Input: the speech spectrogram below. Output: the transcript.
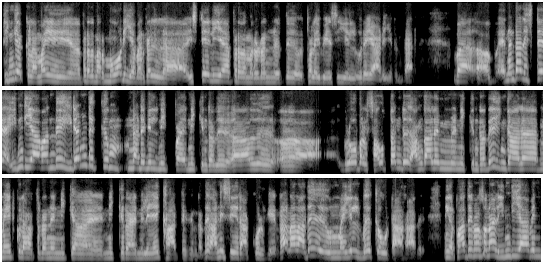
திங்கட்கிழமை பிரதமர் மோடி அவர்கள் இஸ்ரேலிய பிரதமருடன் தொலைபேசியில் உரையாடி இருந்தார் என்னென்றால் இஸ்ரே இந்தியா வந்து இரண்டுக்கும் நடுவில் நிற்ப நிற்கின்றது. அதாவது குளோபல் சவுத் அண்டு அங்காலும் நிற்கின்றது இங்கால மேற்குலகத்துடன் நிக்க நிற்கிற நிலையை காட்டுகின்றது. அணிசேரா கொள்கை என்று ஆனால் அது உண்மையில் ஒர்க் அவுட் ஆகாது. நீங்கள் பார்த்தீங்கன்னு சொன்னால் இந்தியாவின்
